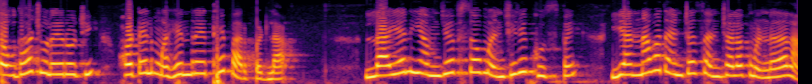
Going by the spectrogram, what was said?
चौदा जुलै रोजी हॉटेल महेंद्र येथे पार पडला. लायन एमजेफ सौ मंजिरी खुसपे यांना व त्यांच्या संचालक मंडळाला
